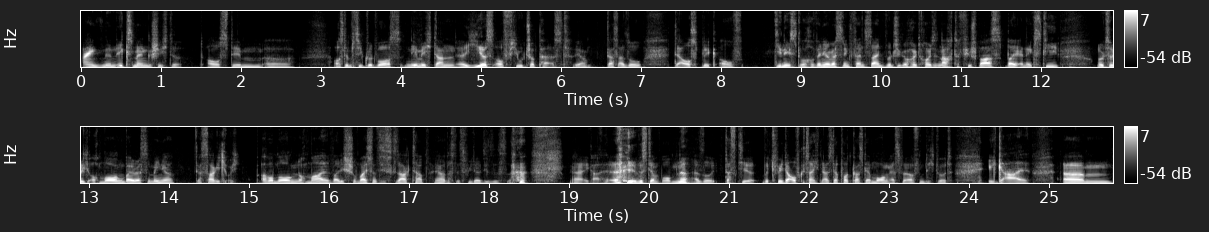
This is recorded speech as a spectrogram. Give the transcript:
eigenen X-Men-Geschichte aus dem äh, aus dem Secret Wars, nämlich dann äh, Years of Future Past. Ja, das ist also der Ausblick auf die nächste Woche. Wenn ihr Wrestling-Fans seid, wünsche ich euch heute Nacht viel Spaß bei NXT und natürlich auch morgen bei WrestleMania. Das sage ich euch aber morgen nochmal, weil ich schon weiß, dass ich es gesagt habe. Ja, das ist wieder dieses. ja, egal. ihr wisst ja warum, ne? Also, das hier wird später aufgezeichnet als der Podcast, der morgen erst veröffentlicht wird. Egal. Ähm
